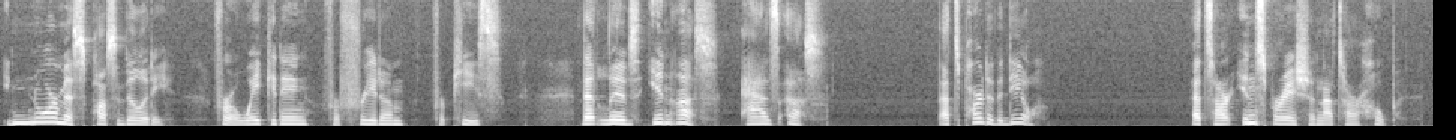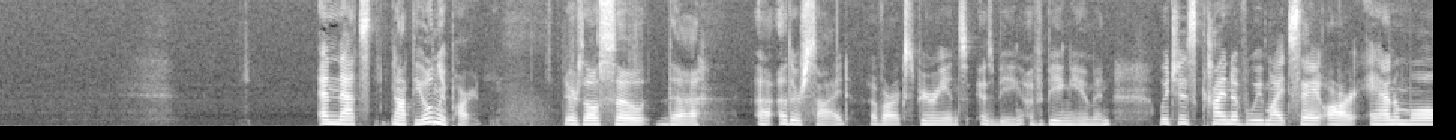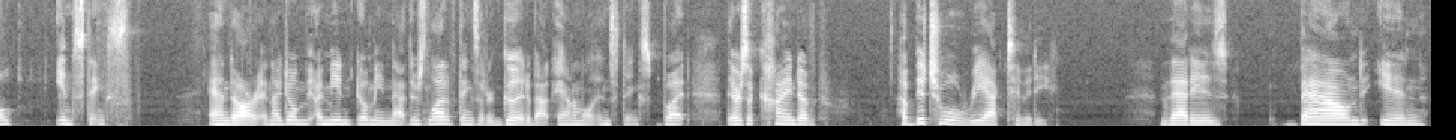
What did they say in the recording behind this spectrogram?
enormous possibility for awakening, for freedom, for peace that lives in us as us. That's part of the deal. That's our inspiration, that's our hope. And that's not the only part. There's also the uh, other side of our experience as being of being human, which is kind of we might say our animal instincts and our and I don't I mean don't mean that there's a lot of things that are good about animal instincts, but there's a kind of habitual reactivity that is bound in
